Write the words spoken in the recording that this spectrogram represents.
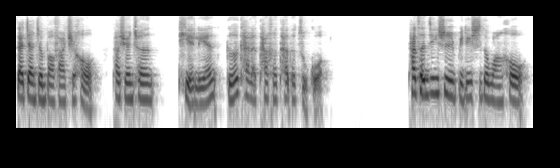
在战争爆发之后，他宣称铁链隔开了他和他的祖国。他曾经是比利时的王后，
